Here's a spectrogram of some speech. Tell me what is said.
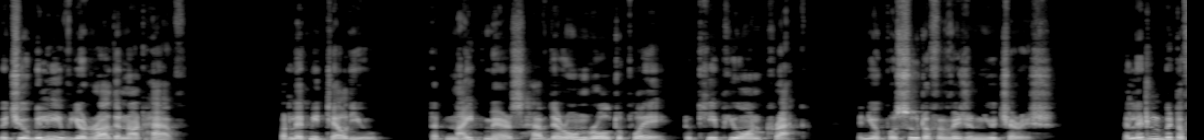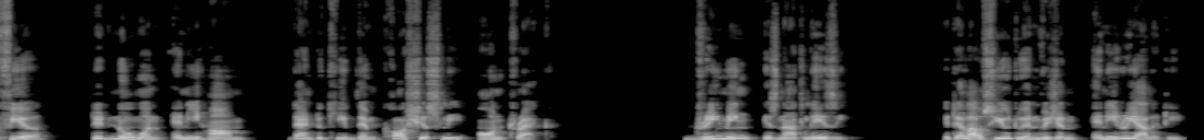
which you believe you'd rather not have. But let me tell you that nightmares have their own role to play to keep you on track in your pursuit of a vision you cherish. A little bit of fear did no one any harm than to keep them cautiously on track. Dreaming is not lazy. It allows you to envision any reality,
